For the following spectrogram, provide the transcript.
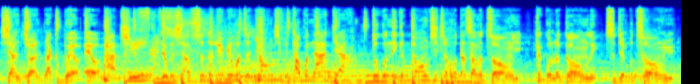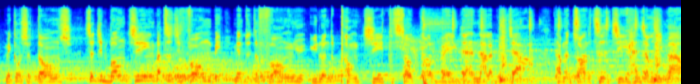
像 John Rockwell L R G，六个小时的绿皮火车拥挤，被桃花那样度过那个冬季。之后打上了综艺，看过了功利，时间不充裕，没空写东西，神经绷紧，把自己封闭，面对着风雨，舆论的抨击，他受够了被人拿来比较。他们装的自己很讲礼貌，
